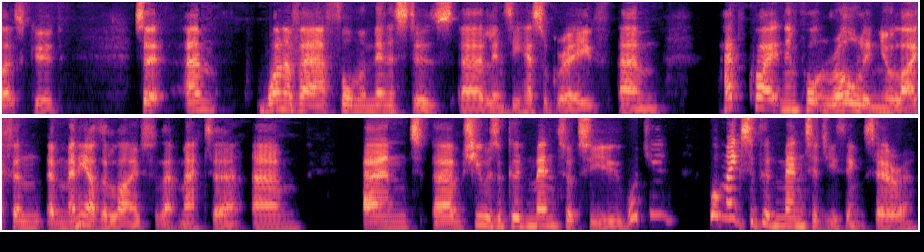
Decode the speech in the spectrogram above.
that's good. So, um, one of our former ministers, uh, Lindsay Hesselgrave, um, had quite an important role in your life and, and many other lives for that matter. Um, and um, she was a good mentor to you. What do you? What makes a good mentor? Do you think, Sarah?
